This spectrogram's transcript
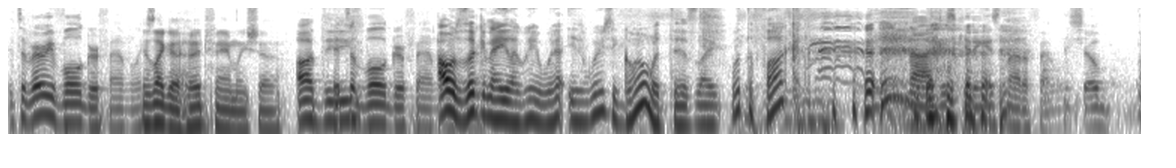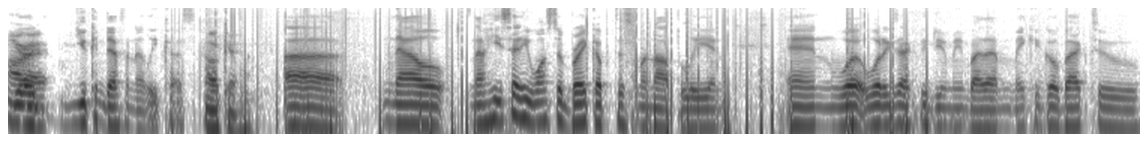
it's a very vulgar family. It's like a hood family show. Oh, dude. It's a vulgar family. I was looking at you like, wait, where, where's he going with this? Like, what the fuck? nah, just kidding. It's not a family show. All You're- right. You can definitely cuss. Okay. Uh, now, now he said he wants to break up this monopoly, and and what what exactly do you mean by that? Make it go back to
